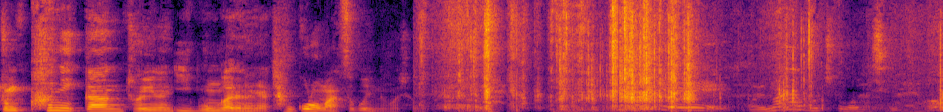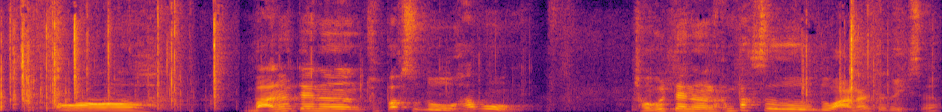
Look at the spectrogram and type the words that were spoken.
좀 크니까 저희는 이 공간을 그냥 창고로만 쓰고 있는 거죠. 하루에 얼마나 보충을 하시나요? 어, 많을 때는 두 박스도 하고 적을 때는 한 박스도 안 할 때도 있어요.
